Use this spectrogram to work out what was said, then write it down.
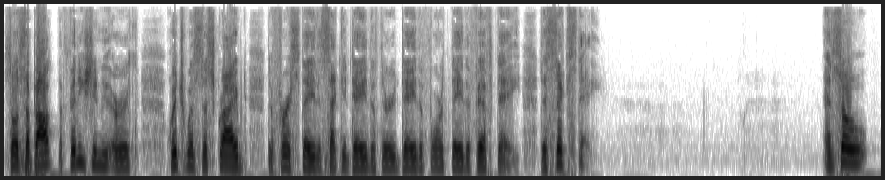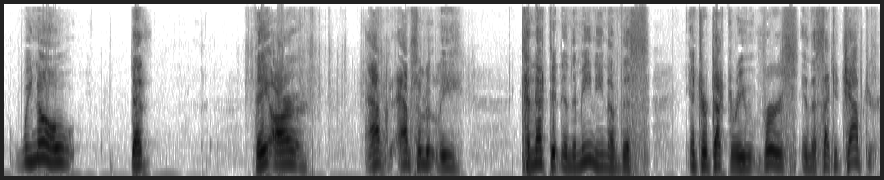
So it's about the finishing of the earth, which was described the first day, the second day, the third day, the fourth day, the fifth day, the sixth day. And so we know that they are ab- absolutely connected in the meaning of this introductory verse in the second chapter.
